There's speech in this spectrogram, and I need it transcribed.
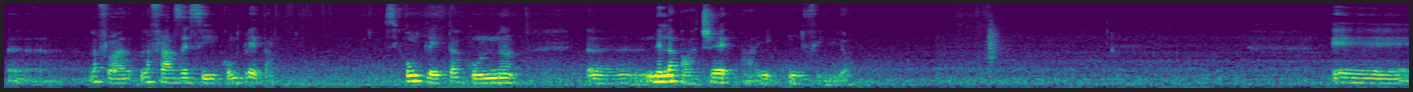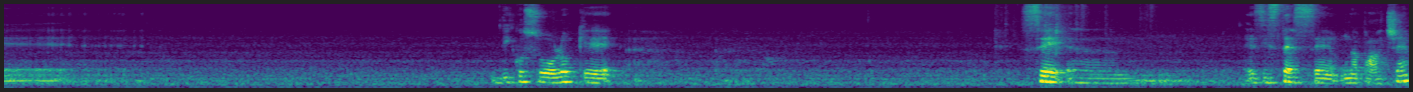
eh, la, fra la frase si completa, si completa con eh, nella pace hai un figlio. E dico solo che se eh, esistesse una pace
